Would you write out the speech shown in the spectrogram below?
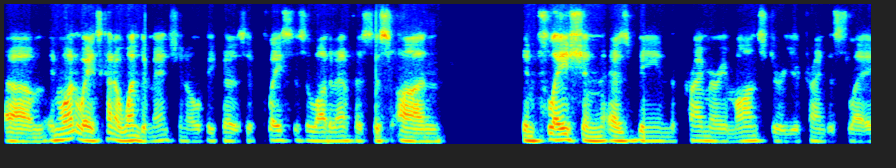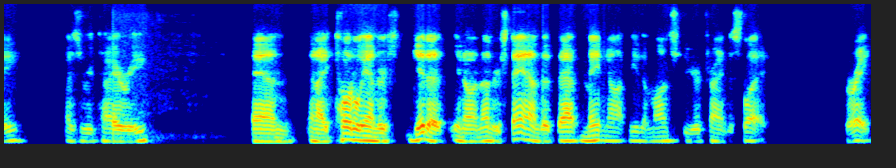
um, in one way, it's kind of one dimensional because it places a lot of emphasis on inflation as being the primary monster you're trying to slay as a retiree. And, and I totally under, get it, you know, and understand that that may not be the monster you're trying to slay. Great.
